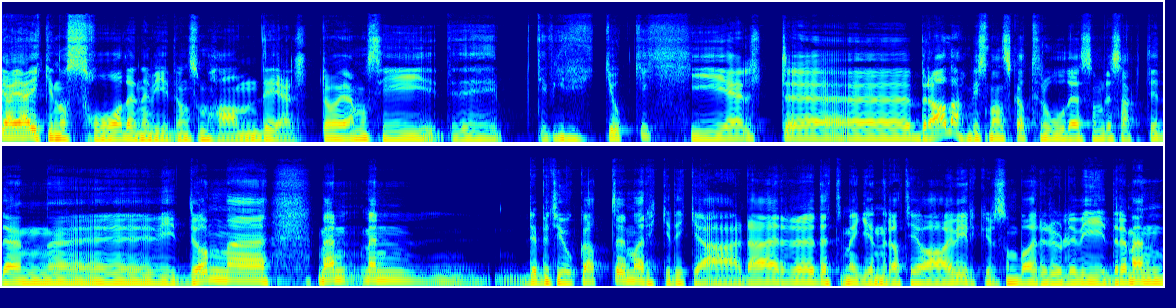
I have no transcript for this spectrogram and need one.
ja, jeg gikk inn og så denne videoen som han delte, og jeg må si det, det virker jo ikke helt uh, bra, da, hvis man skal tro det som ble sagt i den uh, videoen. men, men det betyr jo ikke at markedet ikke er der. Dette med generativ AI virker som bare ruller videre. Men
